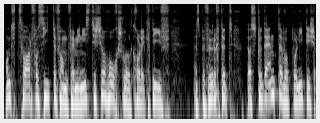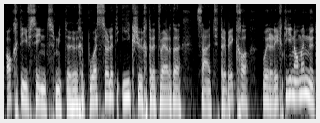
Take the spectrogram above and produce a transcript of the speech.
und zwar von Seiten vom feministischen Hochschulkollektiv. Es befürchtet, dass Studenten, die politisch aktiv sind, mit der hohen Buß sollen eingeschüchtert werden, sagt Rebecca, die ihren richtigen Namen nicht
